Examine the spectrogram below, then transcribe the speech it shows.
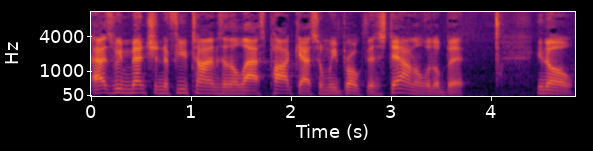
as we mentioned a few times in the last podcast when we broke this down a little bit, you know,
